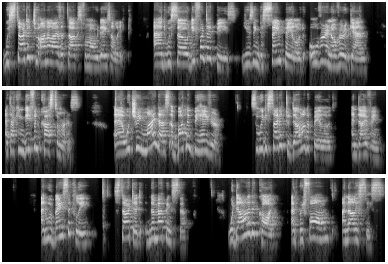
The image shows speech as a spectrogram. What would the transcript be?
we started to analyze attacks from our data lake and we saw different IPs using the same payload over and over again, attacking different customers, uh, which remind us of botnet behavior. So we decided to download the payload and dive in. And we basically started the mapping step. We downloaded the code and performed analysis.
